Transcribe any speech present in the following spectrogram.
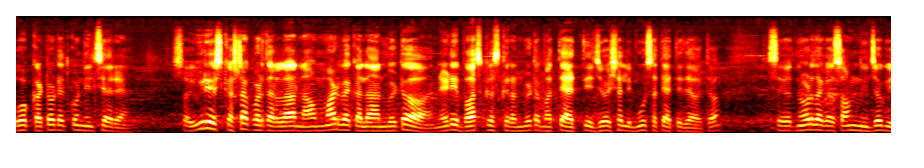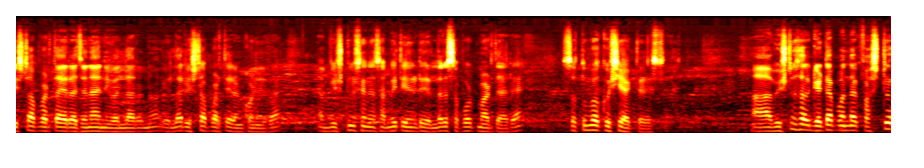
ಹೋಗಿ ಕಟೌಟ್ ಎತ್ಕೊಂಡು ನಿಲ್ಸ್ಯಾರೆ. ಸೊ ಇವರು ಎಷ್ಟು ಕಷ್ಟಪಡ್ತಾರಲ್ಲ ನಾವು ಮಾಡಬೇಕಲ್ಲ ಅಂದ್ಬಿಟ್ಟು ನಡಿ ಬಾಸ್ಗೋಸ್ಕರ ಅಂದ್ಬಿಟ್ಟು ಮತ್ತೆ ಹತ್ತಿ, ಜೋಶಲ್ಲಿ ಮೂರು ಸತಿ ಹತ್ತಿದೆ ಅವತ್ತು. ಸೊ ಇವತ್ತು ನೋಡಿದಾಗ ಸಾಂಗ್ ನಿಜವಾಗೂ ಇಷ್ಟಪಡ್ತಾ ಇರೋ ಜನ ನೀವೆಲ್ಲರೂ ಎಲ್ಲರೂ ಇಷ್ಟಪಡ್ತೀರ ಅಂದ್ಕೊಂಡಿದ್ರೆ ನಮ್ಮ ವಿಷ್ಣು ಸೇನೆ ಸಮಿತಿ ನೀಡಿ ಎಲ್ಲರೂ ಸಪೋರ್ಟ್ ಮಾಡ್ತಾರೆ ಸೊ ತುಂಬ ಖುಷಿ ಆಗ್ತದೆ ಅಷ್ಟೇ. ವಿಷ್ಣು ಸರ್ ಗೆಟಪ್ ಅಂದಾಗ ಫಸ್ಟು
